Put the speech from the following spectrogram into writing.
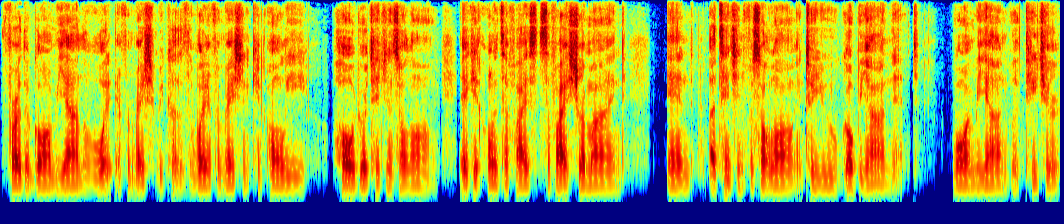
further going beyond the void information because the void information can only hold your attention so long. It can only suffice suffice your mind and attention for so long until you go beyond that. Going beyond the teacher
